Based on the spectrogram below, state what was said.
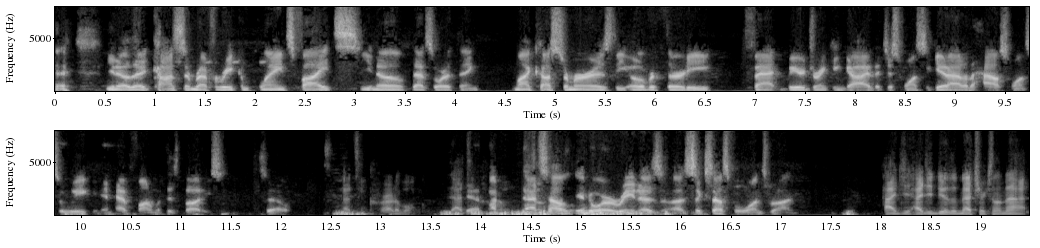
you know, the constant referee complaints, fights, you know, that sort of thing. My customer is the over 30 fat beer drinking guy that just wants to get out of the house once a week and have fun with his buddies. So that's incredible. That's yeah, incredible. that's how indoor arenas, uh, successful ones, run. How'd you how'd you do the metrics on that?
